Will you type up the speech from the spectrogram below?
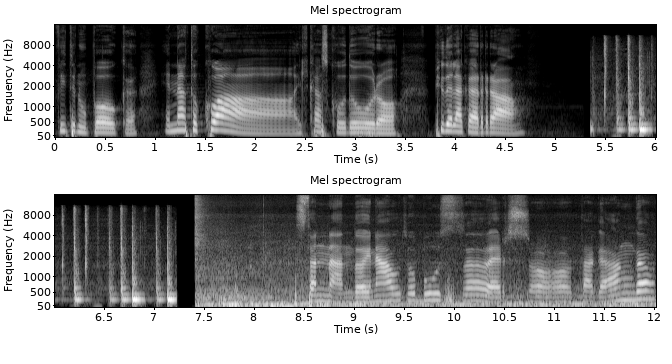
Vitenu Poke, è nato qua, il casco d'oro, più della Carrà. Sto andando in autobus verso Taganga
